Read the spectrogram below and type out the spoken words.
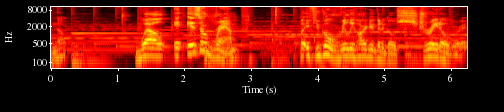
Nope. Well, it is a ramp, but if you go really hard, you're gonna go straight over it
